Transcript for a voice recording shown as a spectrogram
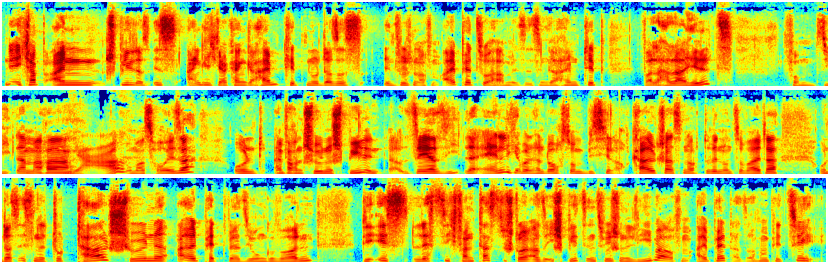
Ich habe ein Spiel, das ist eigentlich gar kein Geheimtipp, nur dass es inzwischen auf dem iPad zu haben ist, ist ein Geheimtipp. Valhalla Hills vom Siedlermacher Ja. Thomas Häuser. Und einfach ein schönes Spiel, sehr Siedler-ähnlich, aber dann doch so ein bisschen auch Cultures noch drin und so weiter. Und das ist eine total schöne iPad-Version geworden. Die ist, lässt sich fantastisch steuern. Also ich spiele es inzwischen lieber auf dem iPad als auf dem PC.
